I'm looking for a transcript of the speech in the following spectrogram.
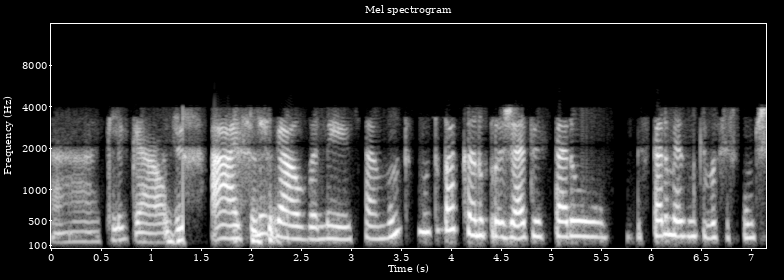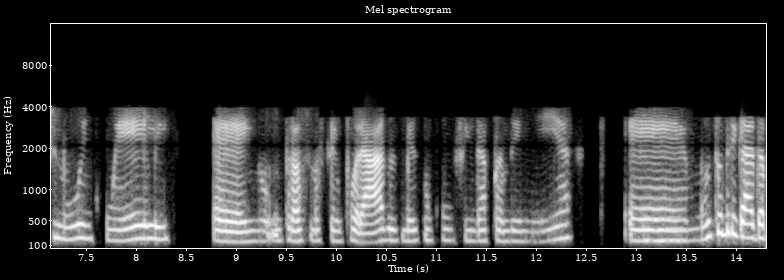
Ah, que legal. Ai, que legal, Vanessa. Muito, muito bacana o projeto. espero, espero mesmo que vocês continuem com ele é, em, em, próximas temporadas, mesmo com o fim da pandemia. É, hum. Muito obrigada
